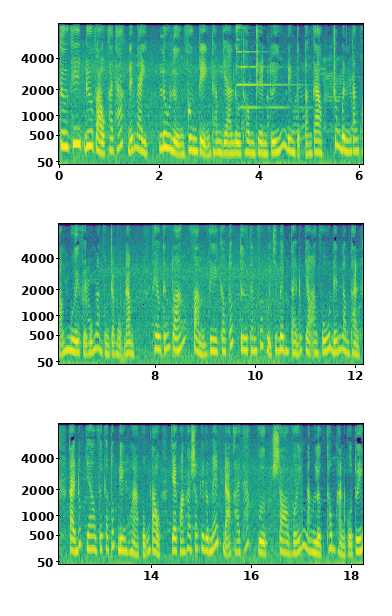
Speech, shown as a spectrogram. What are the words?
Từ khi đưa vào khai thác đến nay, lưu lượng phương tiện tham gia lưu thông trên tuyến liên tục tăng cao, trung bình tăng khoảng 10,45% một năm. Theo tính toán, phạm vi cao tốc từ thành phố Hồ Chí Minh tại nút giao An Phú đến Long Thành, tại nút giao với cao tốc Biên Hòa Vũng Tàu dài khoảng 26 km đã khai thác vượt so với năng lực thông hành của tuyến,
